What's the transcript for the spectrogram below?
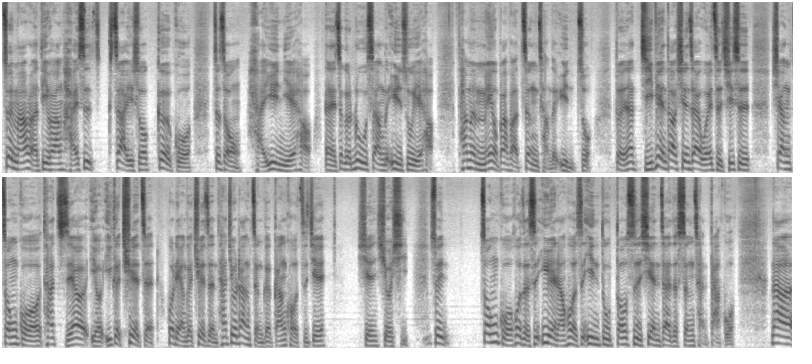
最麻烦的地方还是在于说，各国这种海运也好，呃，这个路上的运输也好，他们没有办法正常的运作。对，那即便到现在为止，其实像中国，它只要有一个确诊或两个确诊，它就让整个港口直接先休息，所以。中国或者是越南或者是印度都是现在的生产大国，那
